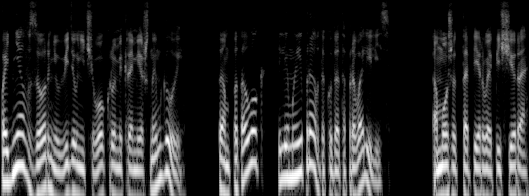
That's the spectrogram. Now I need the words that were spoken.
Подняв взор, не увидел ничего, кроме кромешной мглы. Там потолок, или мы и правда куда-то провалились? А может, та первая пещера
